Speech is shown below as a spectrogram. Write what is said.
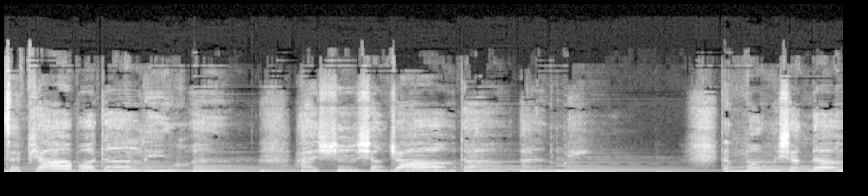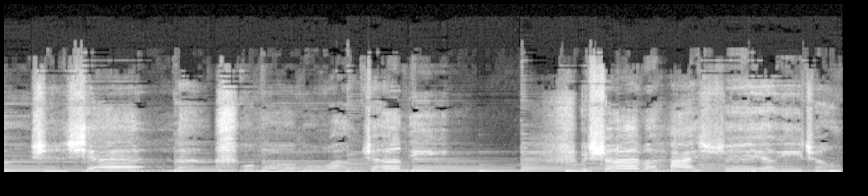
在漂泊的灵魂，还是想找到安宁。当梦想都实现了，我默默望着你，为什么还是有一种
